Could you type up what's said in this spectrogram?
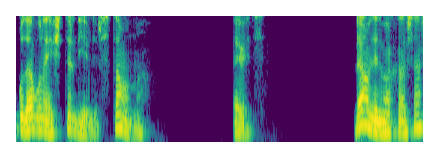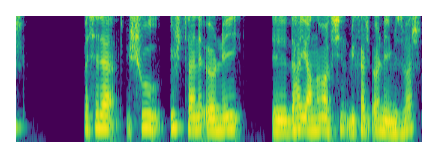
Bu da buna eşittir diyebiliriz. Tamam mı? Evet. Devam edelim arkadaşlar. Mesela şu 3 tane örneği e, daha iyi anlamak için birkaç örneğimiz var.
